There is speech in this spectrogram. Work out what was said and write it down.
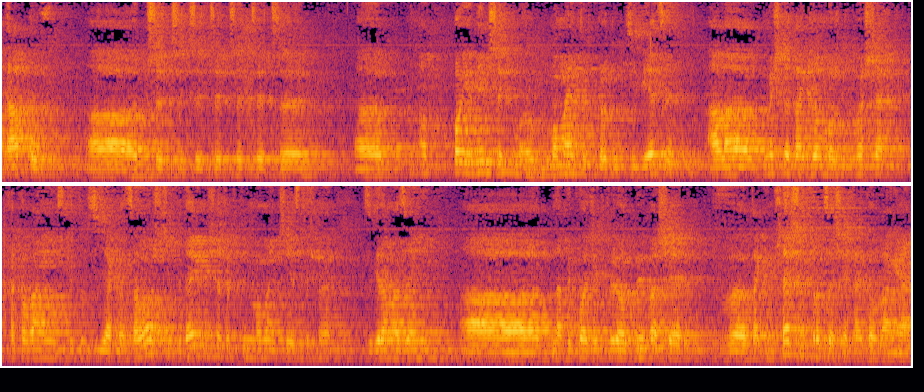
etapów, czy, czy, czy, czy, czy, czy, czy no, pojedynczych momentów produkcji wiedzy, ale myślę także o możliwościach hakowania instytucji jako całości. Wydaje mi się, że w tym momencie jesteśmy zgromadzeni na wykładzie, który odbywa się w takim szerszym procesie hakowania,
